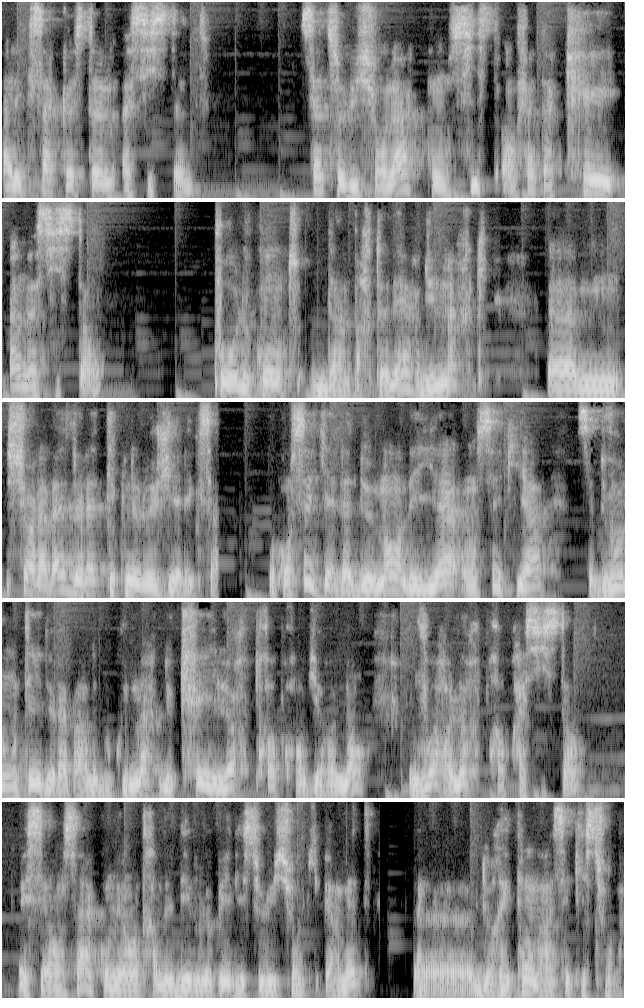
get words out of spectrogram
Alexa Custom Assistant. Cette solution-là consiste en fait à créer un assistant pour le compte d'un partenaire, d'une marque, sur la base de la technologie Alexa. Donc on sait qu'il y a de la demande et on sait qu'il y a cette volonté de la part de beaucoup de marques de créer leur propre environnement, voire leur propre assistant. Et c'est en ça qu'on est en train de développer des solutions qui permettent euh, de répondre à ces questions-là.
